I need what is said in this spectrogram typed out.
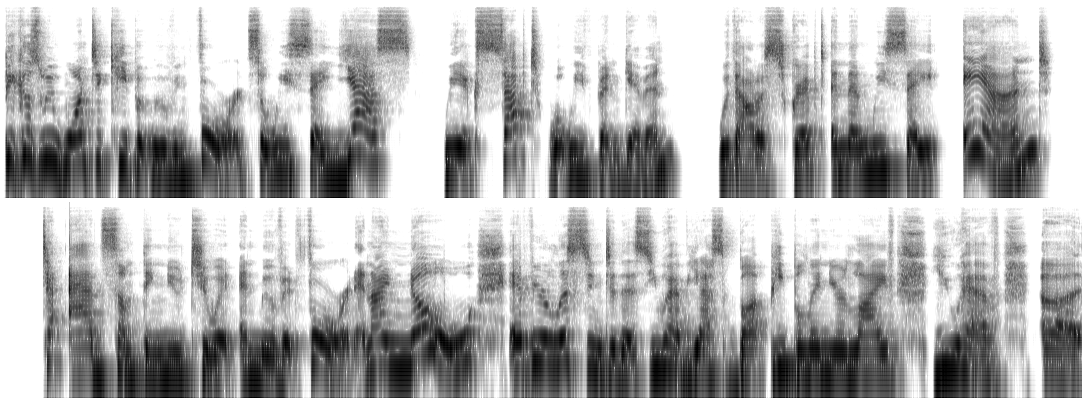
because we want to keep it moving forward. So, we say yes we accept what we've been given without a script, and then we say, and to add something new to it and move it forward. And I know if you're listening to this, you have yes, but people in your life, you have uh,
